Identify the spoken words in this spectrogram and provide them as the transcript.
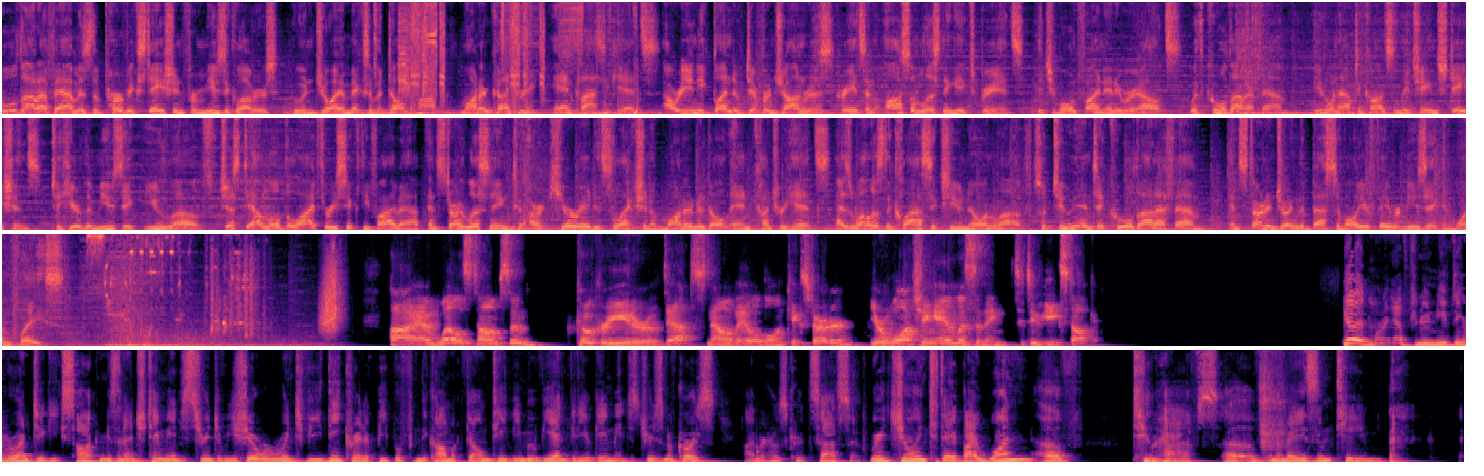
Cool.fm is the perfect station for music lovers who enjoy a mix of adult pop, modern country, and classic hits. Our unique blend of different genres creates an awesome listening experience that you won't find anywhere else. With Cool Down FM, you don't have to constantly change stations to hear the music you love. Just download the Live 365 app and start listening to our curated selection of modern adult and country hits, as well as the classics you know and love. So tune in to Cool.fm and start enjoying the best of all your favorite music in one place. Hi, I'm Wells Thompson, co creator of Depths, now available on Kickstarter. You're watching and listening to Two Geeks Talking. Good morning, afternoon, evening, everyone. Two Geeks Talking is an entertainment industry interview show where we interview the creative people from the comic, film, TV, movie, and video game industries. And of course, I'm your host, Kurt Sasso. We're joined today by one of two halves of an amazing team.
